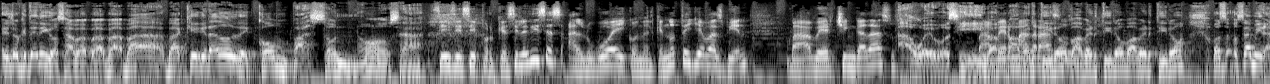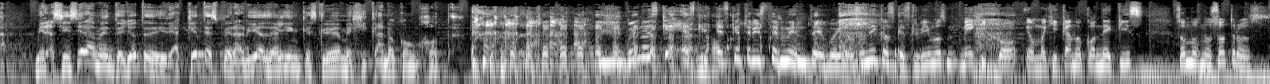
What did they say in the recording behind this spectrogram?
es, lo que te digo, o sea, va, va, va, va- va a qué grado de compas son, ¿no? O sea, Sí, sí, sí, porque si le dices al güey con el que no te llevas bien, va a haber chingadazos. a huevo, sí, Va a haber va a haber madrazos, tiro, va a haber tiro, va a haber tiro. O sea, o sea, mira, mira, sinceramente, yo te diría, ¿qué te esperarías de alguien que escribe mexicano con J? bueno, es que, es que, es que tristemente, güey, los únicos que escribimos México o mexicano con X somos nosotros.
